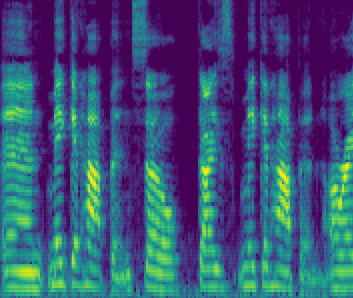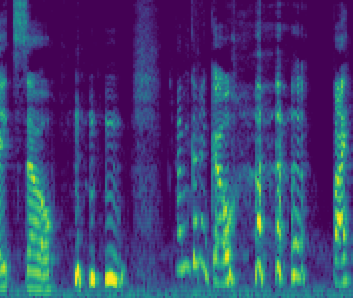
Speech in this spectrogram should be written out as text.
and make it happen. So, guys, make it happen. All right. So, I'm going to go. Bye.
